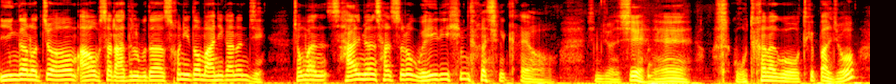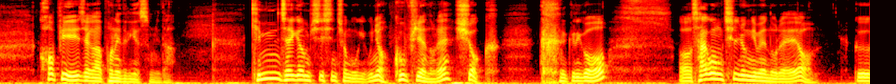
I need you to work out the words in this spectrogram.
이 인간 어쩜 아홉 살 아들보다 손이 더 많이 가는지 정말 살면 살수록 왜 이리 힘들어질까요? 심주현 씨, 예. 그 어떡하나고 어떻게 빨죠? 커피 제가 보내드리겠습니다. 김재겸 씨 신청곡이군요. 구피의 노래, 쇼크. 그리고, 어, 4076님의 노래예요. 그,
